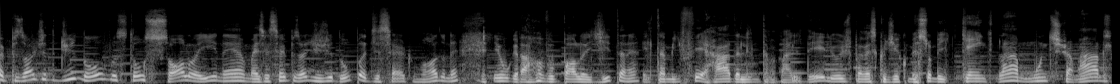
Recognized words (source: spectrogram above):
Episódio de novo, estou solo aí, né? Mas vai ser um episódio de dupla, de certo modo, né? Eu gravo, o Paulo edita, né? Ele tá meio ferrado ali no trabalho dele. Hoje parece que o dia começou meio quente lá, muitos chamados.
